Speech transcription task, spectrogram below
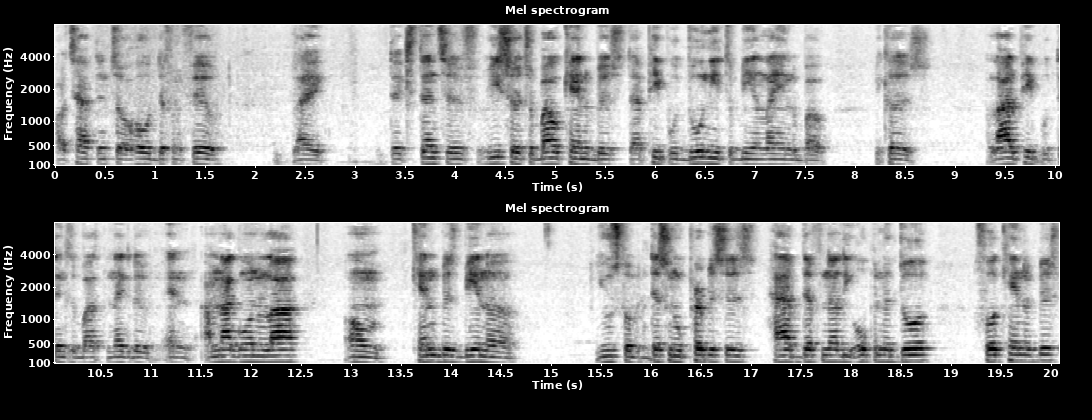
are tapped into a whole different field. Like the extensive research about cannabis that people do need to be enlightened about because a lot of people thinks about the negative and I'm not going to lie, um cannabis being a used for medicinal purposes have definitely opened the door for cannabis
